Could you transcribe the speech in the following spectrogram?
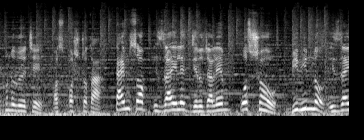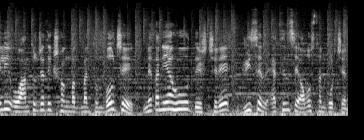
এখনও রয়েছে অস্পষ্টতা। টাইমস অব ইসরায়েলের জেরুজালেম পোস্ট সহ বিভিন্ন ইসরায়েলি ও আন্তর্জাতিক সংবাদ মাধ্যম বলছে, নেতানিয়াহু দেশ ছেড়ে গ্রিসের অ্যাথেন্সে অবস্থান করছেন।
